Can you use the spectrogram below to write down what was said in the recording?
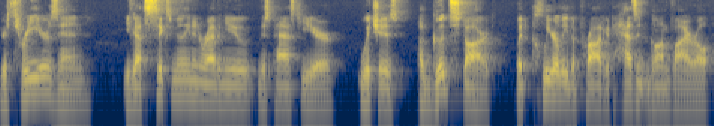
you're three years in, you've got six million in revenue this past year, which is a good start, but clearly the product hasn't gone viral,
